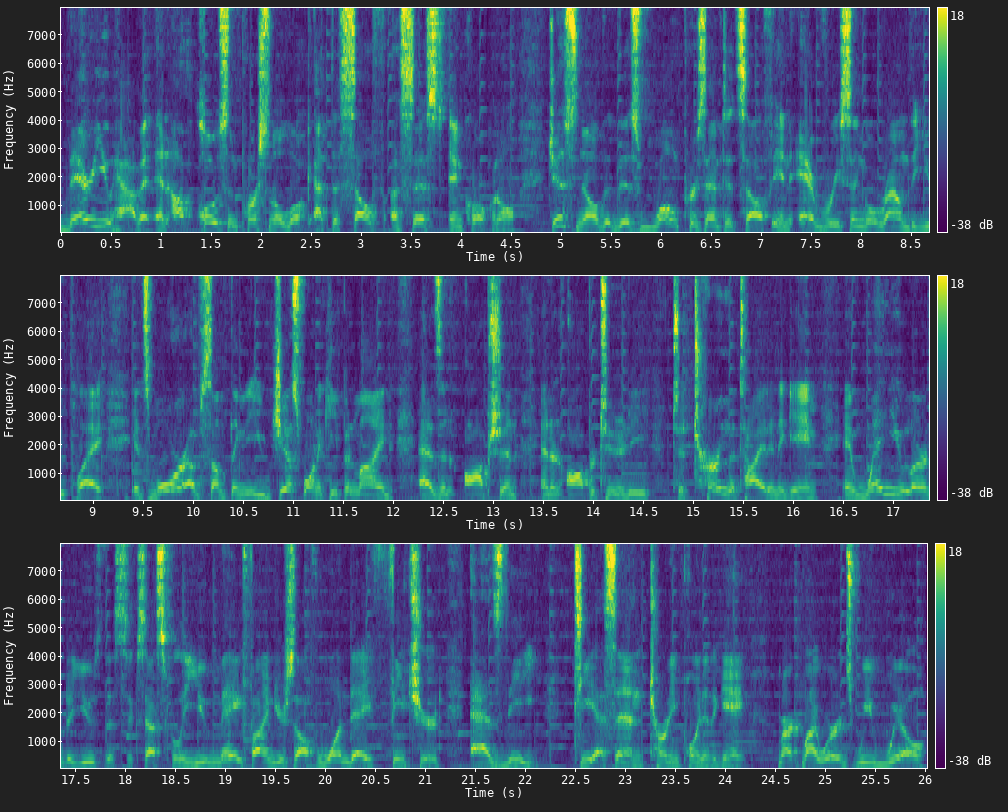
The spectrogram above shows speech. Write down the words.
There you have it, an up close and personal look at the self assist in Crokinole. Just know that this won't present itself in every single round that you play. It's more of something that you just want to keep in mind as an option and an opportunity to turn the tide in a game. And when you learn to use this successfully, you may find yourself one day featured as the TSN turning point of the game. Mark my words, we will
